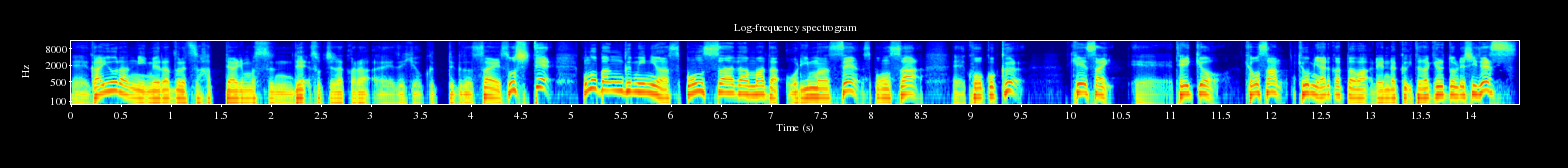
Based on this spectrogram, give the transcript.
えー概要欄にメールアドレス貼ってありますんでそちらから、えーぜひ送ってください。そしてこの番組にはスポンサーがまだおりません。スポンサー、えー広告掲載、えー提供協賛興味ある方は連絡いただけると嬉しいです。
